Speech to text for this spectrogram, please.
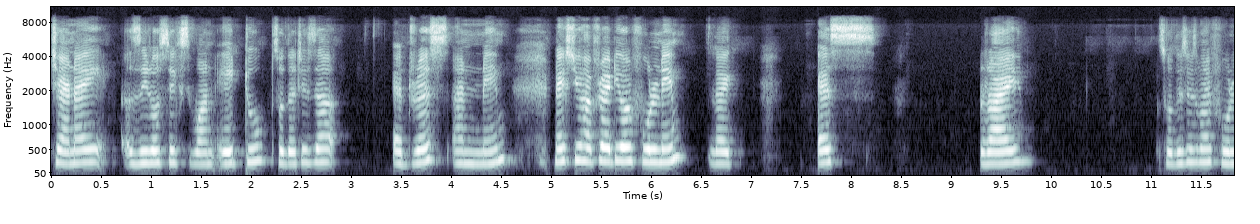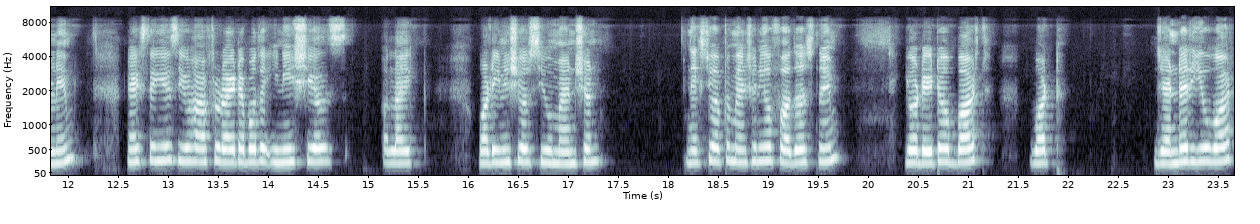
Chennai 06182. So that is the address and name. Next, you have to write your full name like S. Rai. So this is my full name. Next thing is you have to write about the initials like what initials you mention. Next, you have to mention your father's name, your date of birth, what gender you are,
